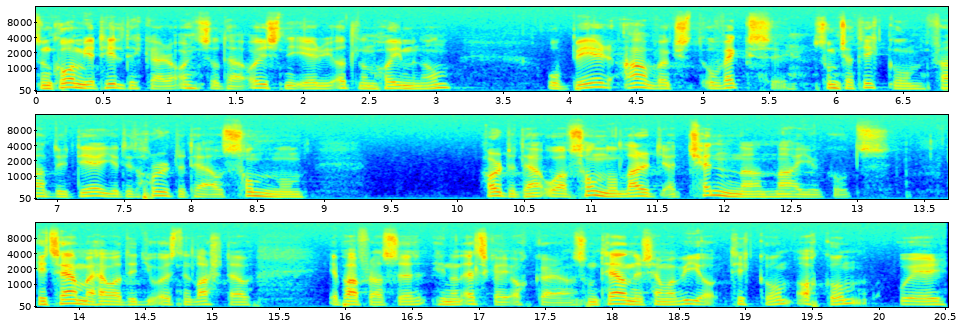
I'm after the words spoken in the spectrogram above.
som kom jeg til tikkere så til øsne er i ødland høymenon, og ber avvøkst og vekser, som jeg tikkon fra du det jeg ditt hørte til av sånnen, hørte til, og av sånnen lærte jeg kjenne nøye gods. Hitt samme her var det jo øsne lærte av Epafrase, hinnan elskar i okkara, som tjener samme vi tikkon, okkon, og er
